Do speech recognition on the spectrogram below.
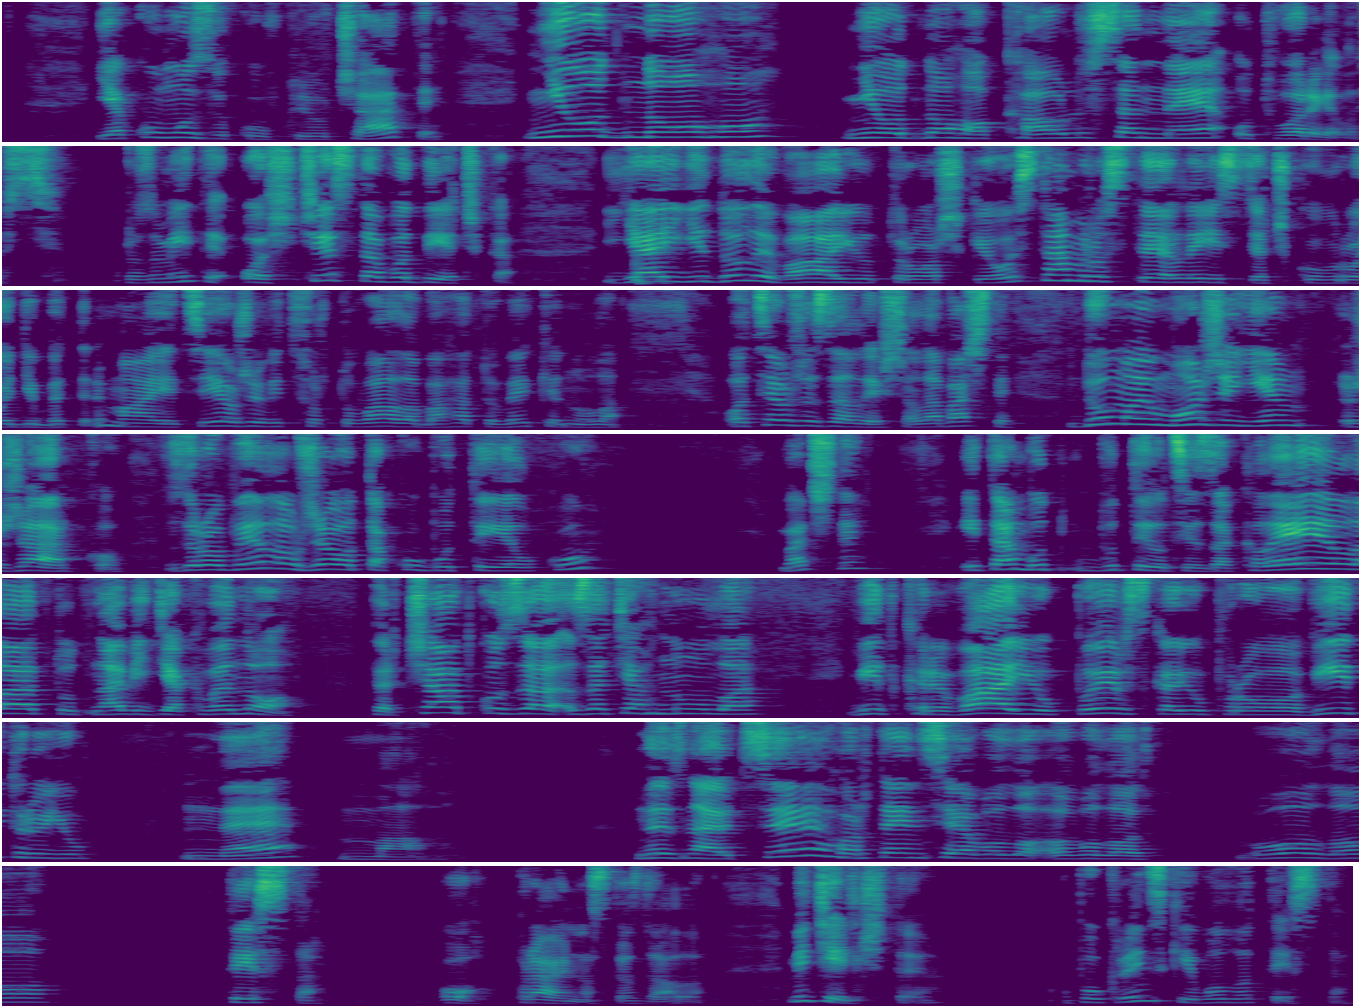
яку музику включати. Ні одного, ні одного каулюса не утворилось. Розумієте? Ось чиста водичка. Я її доливаю трошки. Ось там росте листячко, вроді би тримається. Я вже відсортувала, багато викинула. Оце вже залишила. Бачите, думаю, може їм жарко. Зробила вже отаку бутилку. Бачите? І там бутилці заклеїла, тут навіть як вино. Перчатку за- затягнула, відкриваю, пирскаю, провітрюю. Нема. Не знаю, це гортензія воло, воло, волотиста. О, правильно сказала. Метільчата. По-українськи волотиста.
